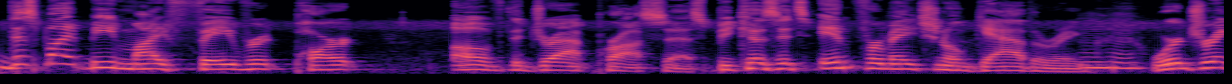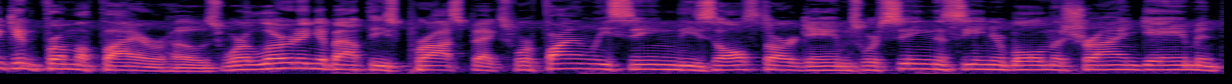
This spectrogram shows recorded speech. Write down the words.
this might be my favorite part of the draft process because it's informational gathering. Mm-hmm. We're drinking from a fire hose. We're learning about these prospects. We're finally seeing these All Star games. We're seeing the Senior Bowl and the Shrine Game and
